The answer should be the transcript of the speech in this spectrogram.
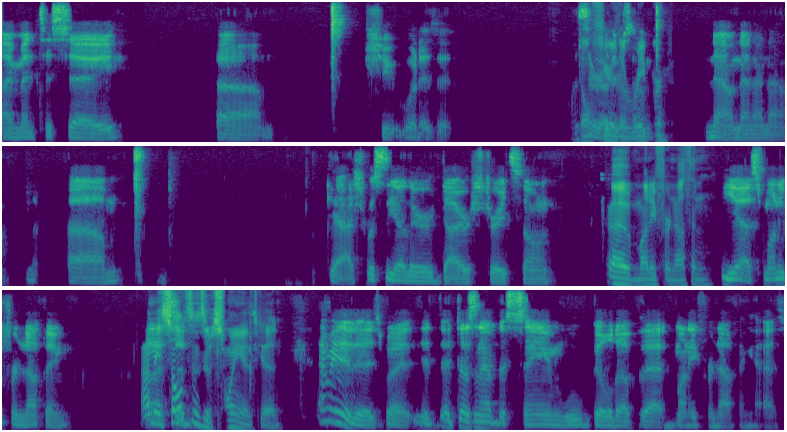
I meant to say, um, shoot, what is it? What's Don't fear the song? Reaper. No, no, no, no. Um, gosh, what's the other Dire Straits song? Oh, money for nothing. Yes, Money for Nothing. I Uh, mean, so- Sultans of Swing is good. I mean, it is, but it, it doesn't have the same build up that Money for Nothing has.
